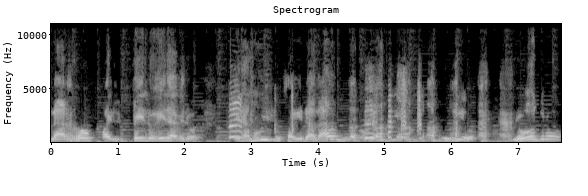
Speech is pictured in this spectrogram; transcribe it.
La ropa, el pelo, era, pero era muy desagradable. Prohibido. Lo otro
